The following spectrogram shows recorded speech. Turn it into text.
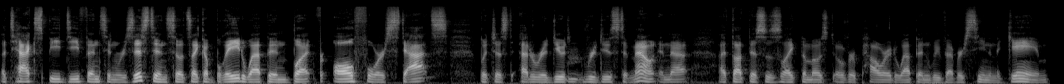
attack speed, defense, and resistance. So it's like a blade weapon, but for all four stats, but just at a redu- mm. reduced amount. And that I thought this was like the most overpowered weapon we've ever seen in the game.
